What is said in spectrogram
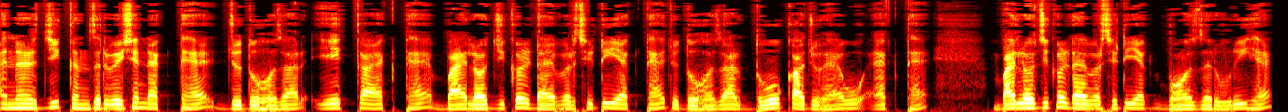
एनर्जी कंजर्वेशन एक्ट है जो 2001 का एक्ट है, बायोलॉजिकल डाइवर्सिटी एक्ट है जो 2002 का जो है वो एक्ट है। बायोलॉजिकल डाइवर्सिटी एक्ट बहुत ज़रूरी है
